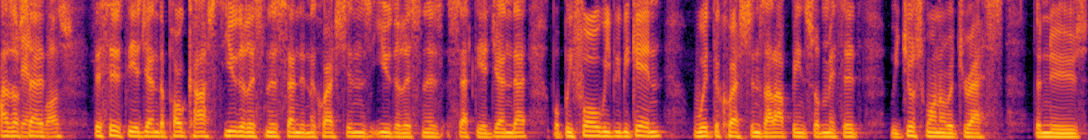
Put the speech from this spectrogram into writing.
As I've said, this is the Agenda Podcast. You, the listeners, send in the questions. You, the listeners, set the agenda. But before we begin with the questions that have been submitted, we just want to address the news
